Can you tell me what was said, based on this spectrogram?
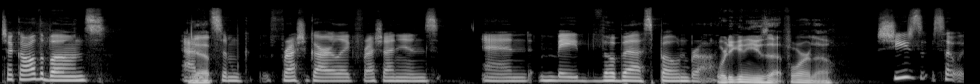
Took all the bones, added Yep. some fresh garlic, fresh onions, and made the best bone broth. What are you going to use that for, though? She's so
